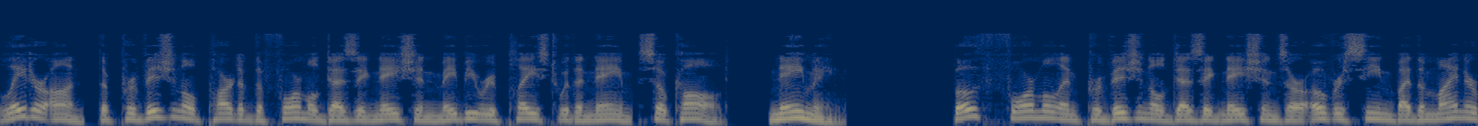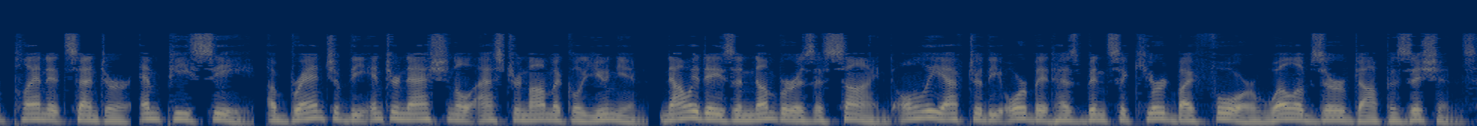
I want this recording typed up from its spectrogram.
Later on, the provisional part of the formal designation may be replaced with a name so-called naming. Both formal and provisional designations are overseen by the Minor Planet Center (MPC), a branch of the International Astronomical Union. Nowadays a number is assigned only after the orbit has been secured by four well-observed oppositions.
